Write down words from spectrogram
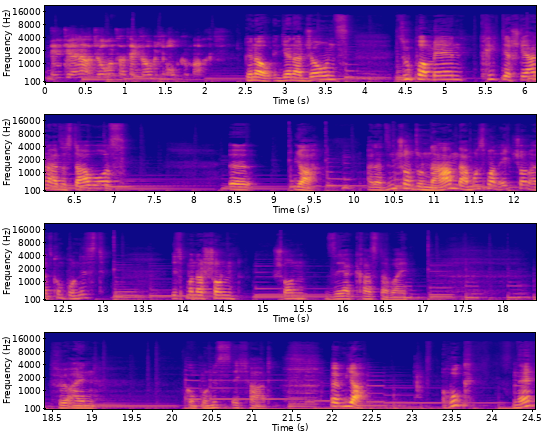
Indiana Jones hat er, glaube ich, auch gemacht. Genau, Indiana Jones, Superman, Krieg der Sterne, also Star Wars. Äh, ja, also das sind schon so Namen, da muss man echt schon als Komponist, ist man da schon, schon sehr krass dabei. Für einen Komponist ist echt hart. Ähm, ja, Hook, ne?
